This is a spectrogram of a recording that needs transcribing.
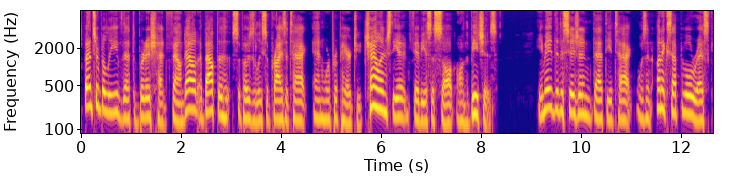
Spencer believed that the British had found out about the supposedly surprise attack and were prepared to challenge the amphibious assault on the beaches. He made the decision that the attack was an unacceptable risk,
